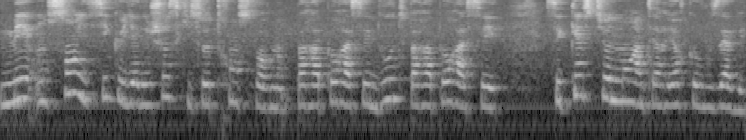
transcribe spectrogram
Mais on sent ici qu'il y a des choses qui se transforment par rapport à ces doutes, par rapport à ces questionnements intérieurs que vous avez.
